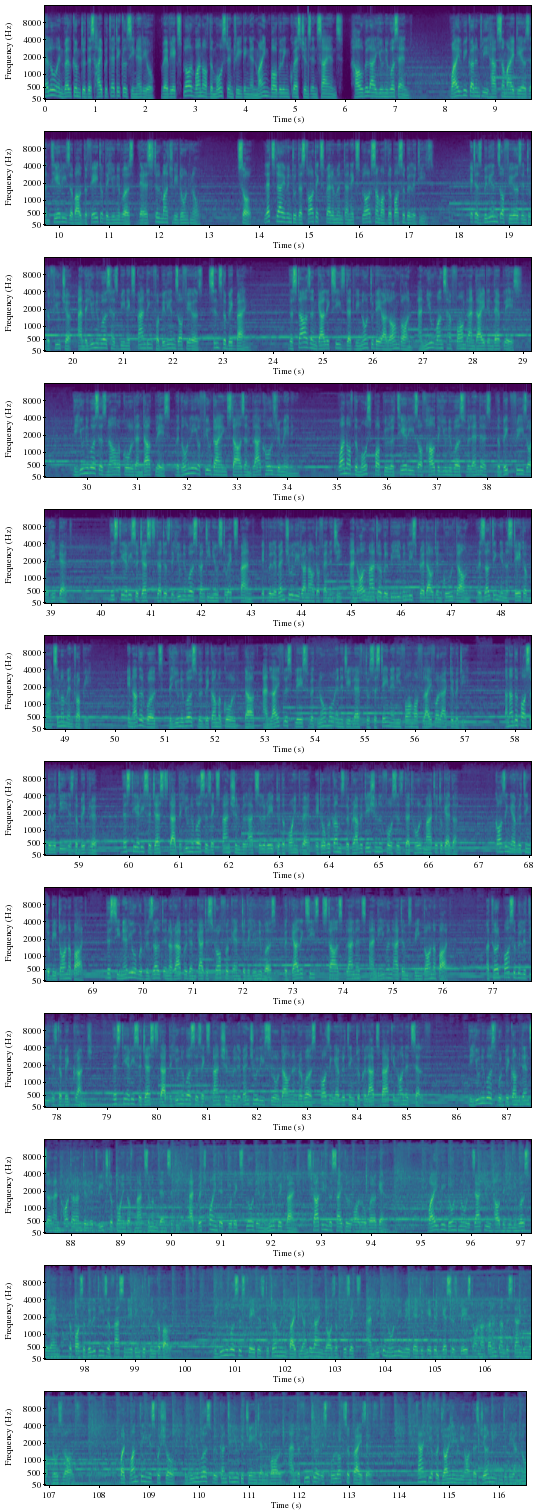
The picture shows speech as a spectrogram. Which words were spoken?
Hello and welcome to this hypothetical scenario, where we explore one of the most intriguing and mind-boggling questions in science, how will our universe end? While we currently have some ideas and theories about the fate of the universe, there is still much we don't know. So, let's dive into this thought experiment and explore some of the possibilities. It is billions of years into the future, and the universe has been expanding for billions of years, since the Big Bang. The stars and galaxies that we know today are long gone, and new ones have formed and died in their place. The universe is now a cold and dark place, with only a few dying stars and black holes remaining. One of the most popular theories of how the universe will end is the Big Freeze or heat death. This theory suggests that as the universe continues to expand, it will eventually run out of energy, and all matter will be evenly spread out and cooled down, resulting in a state of maximum entropy. In other words, the universe will become a cold, dark, and lifeless place with no more energy left to sustain any form of life or activity. Another possibility is the Big Rip. This theory suggests that the universe's expansion will accelerate to the point where it overcomes the gravitational forces that hold matter together, causing everything to be torn apart. This scenario would result in a rapid and catastrophic end to the universe, with galaxies, stars, planets, and even atoms being torn apart. A third possibility is the Big Crunch. This theory suggests that the universe's expansion will eventually slow down and reverse, causing everything to collapse back in on itself. The universe would become denser and hotter until it reached a point of maximum density, at which point it would explode in a new Big Bang, starting the cycle all over again. While we don't know exactly how the universe will end, the possibilities are fascinating to think about. The universe's fate is determined by the underlying laws of physics, and we can only make educated guesses based on our current understanding of those laws. But one thing is for sure, the universe will continue to change and evolve, and the future is full of surprises. Thank you for joining me on this journey into the unknown.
